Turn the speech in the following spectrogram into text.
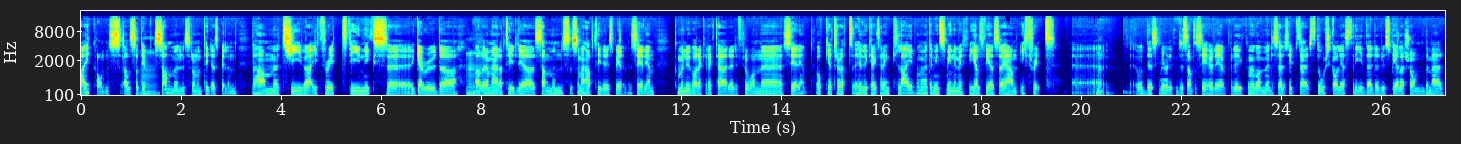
icons, alltså typ mm. summons från de tidigare spelen. Bahamut, Shiva, Ifrit, Phoenix, eh, Garuda, mm. alla de här tydliga summons som man haft tidigare i spel serien kommer nu vara karaktärer från eh, serien. Och jag tror att huvudkaraktären Clive, om jag inte minns minne mig helt fel, så är han Ifrit. Eh, mm. Och det ska bli väldigt intressant att se hur det är, för det kommer vara väldigt så här, typ, så här, storskaliga strider där du spelar som de här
